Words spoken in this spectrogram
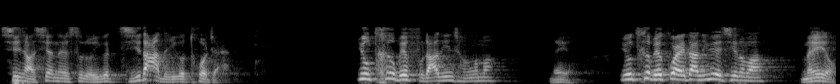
欣赏现代思路一个极大的一个拓展。用特别复杂的音程了吗？没有。用特别怪诞的乐器了吗？没有。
